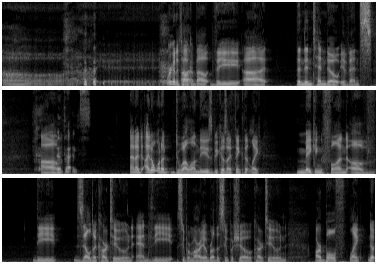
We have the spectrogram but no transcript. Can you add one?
Oh, I'm dying. We're gonna talk about the uh, the Nintendo events, um, Events. and I, I don't want to dwell on these because I think that like making fun of the Zelda cartoon and the Super Mario Brothers Super Show cartoon are both like no,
